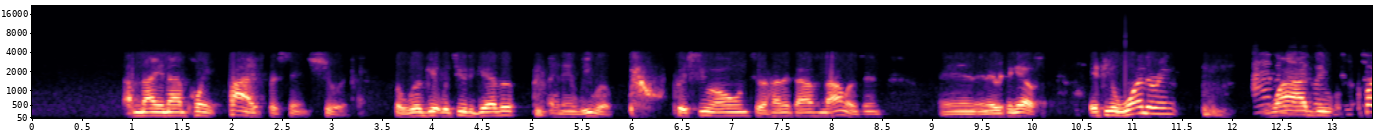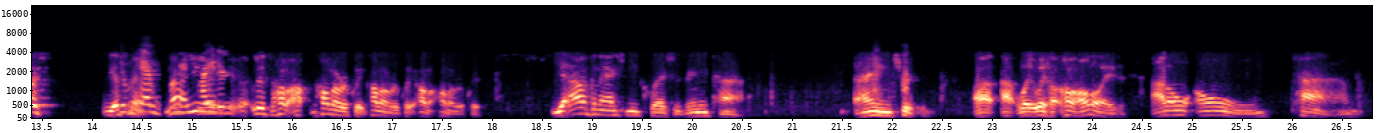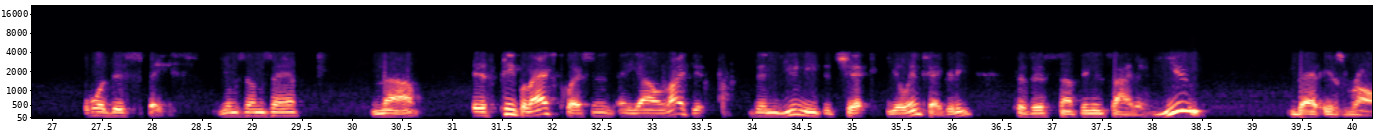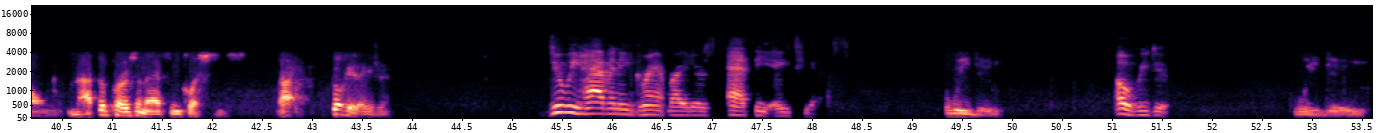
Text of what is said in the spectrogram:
I'm 99.5% sure. So we'll get with you together and then we will push you on to $100,000 and, and, and everything else. If you're wondering why do, first, yes, Do we ma'am. have No, you, you- listen, hold on, hold on real quick. Hold on real quick. Hold on, hold on real quick. Y'all can ask me questions anytime. I ain't tripping. I, I, wait, wait, hold, hold on, Adrian. I don't own time or this space. You understand what I'm saying? Now, if people ask questions and y'all don't like it, then you need to check your integrity because there's something inside of you that is wrong, not the person asking questions. All right, go ahead, Adrian. Do we have any grant writers at the ATS? We do. Oh, we do. We do.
